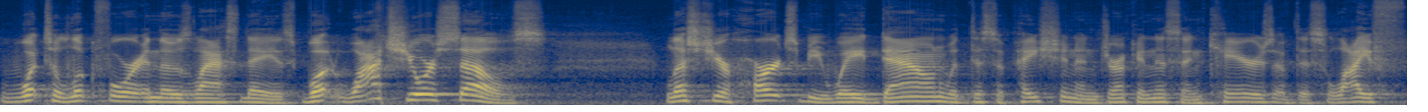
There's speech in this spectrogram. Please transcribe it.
what to look for in those last days. But watch yourselves, lest your hearts be weighed down with dissipation and drunkenness and cares of this life,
